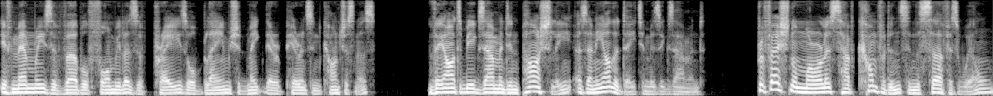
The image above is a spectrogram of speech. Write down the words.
If memories of verbal formulas of praise or blame should make their appearance in consciousness, they are to be examined impartially as any other datum is examined. Professional moralists have confidence in the surface will,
